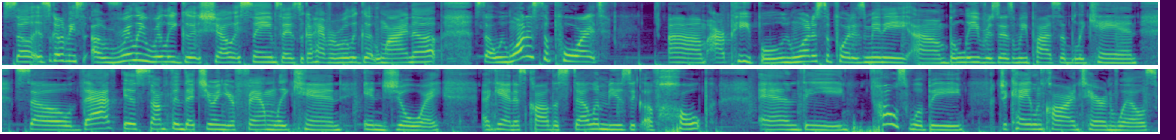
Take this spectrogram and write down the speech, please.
So it's going to be a really, really good show. It seems that it's going to have a really good lineup. So we want to support um, our people. We want to support as many um, believers as we possibly can. So that is something that you and your family can enjoy. Again, it's called the Stellar Music of Hope, and the hosts will be Jekalyn Carr and Tauren Wells.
